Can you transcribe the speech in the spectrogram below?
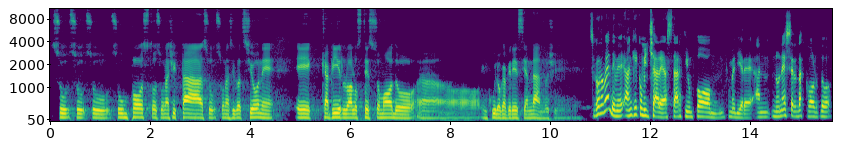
su, su, su, su un posto, su una città, su, una situazione e capirlo allo stesso modo uh, in cui lo capiresti andandoci. Secondo me deve anche cominciare a starti un po', come dire, a non essere d'accordo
